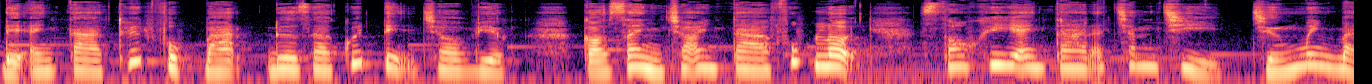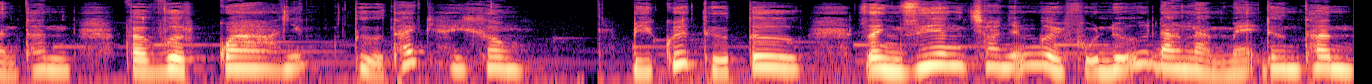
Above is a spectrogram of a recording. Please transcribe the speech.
để anh ta thuyết phục bạn đưa ra quyết định cho việc có dành cho anh ta phúc lợi sau khi anh ta đã chăm chỉ, chứng minh bản thân và vượt qua những thử thách hay không. Bí quyết thứ tư, dành riêng cho những người phụ nữ đang làm mẹ đơn thân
